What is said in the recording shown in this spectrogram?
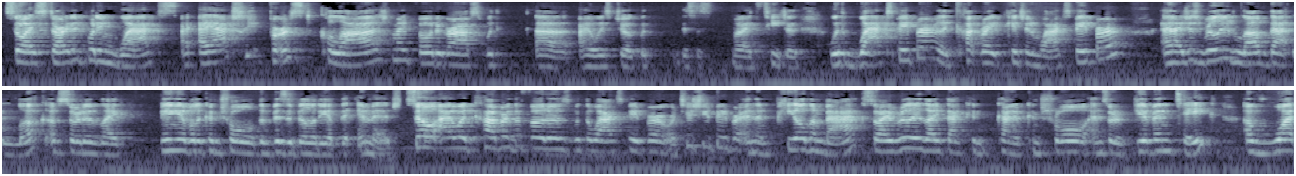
So I started putting wax. I, I actually first collaged my photographs with, uh, I always joke with this is when I teach it with wax paper, like cut right kitchen wax paper. And I just really love that look of sort of like being able to control the visibility of the image. So I would cover the photos with the wax paper or tissue paper and then peel them back. So I really like that con- kind of control and sort of give and take of what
